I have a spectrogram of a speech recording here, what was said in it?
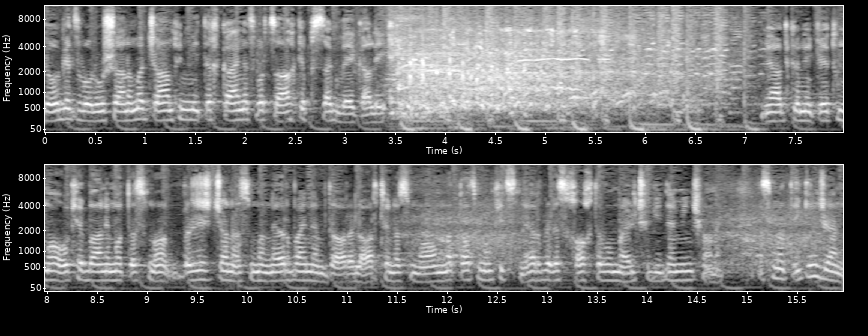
ջոգեց, որ ուշանում է ճամփին միտեղ կայնեց, որ ծաղկե պսակ վեկալի։ Մի հատ կնիկ էթում է հոգեբանի մոտ ասում է, բժիշկ ջան ասում է ներվային եմ դարել, արդեն ասում է, մտածմունքից ներվերս խախտվում է, չգիտեմ ինչ անեմ։ Ասում է, տիկին ջան,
